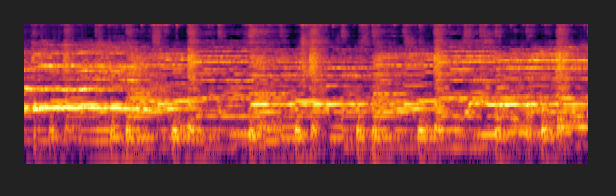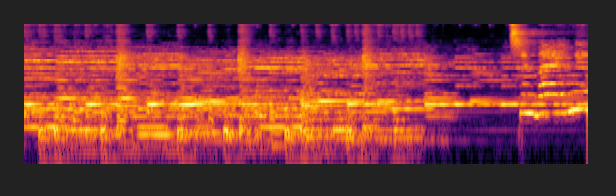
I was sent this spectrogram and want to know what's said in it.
กกันมไม่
